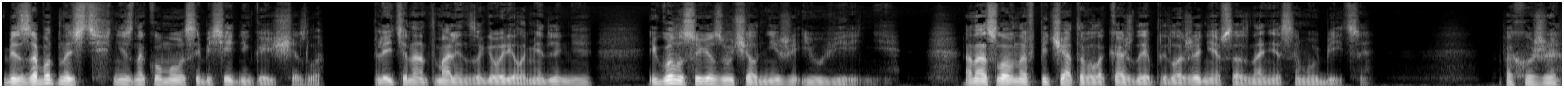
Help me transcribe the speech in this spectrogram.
Беззаботность незнакомого собеседника исчезла. Лейтенант Малин заговорила медленнее, и голос ее звучал ниже и увереннее. Она словно впечатывала каждое предложение в сознание самоубийцы. Похоже,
